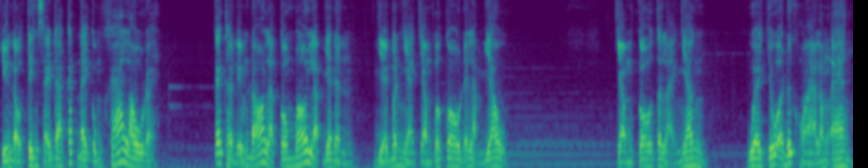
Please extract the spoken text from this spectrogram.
Chuyện đầu tiên xảy ra cách đây cũng khá lâu rồi. Cái thời điểm đó là cô mới lập gia đình Về bên nhà chồng của cô để làm dâu. Chồng cô tên là Nhân Quê chú ở Đức Hòa, Long An.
